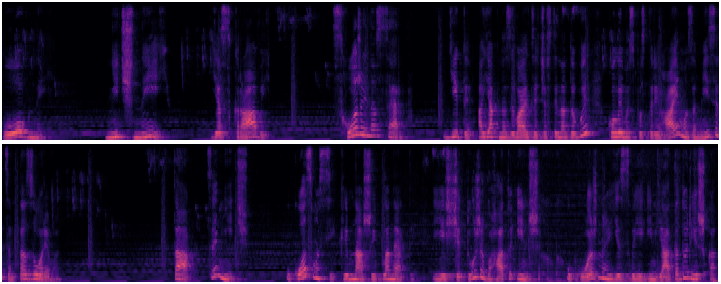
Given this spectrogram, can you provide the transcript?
повний, нічний, яскравий, схожий на серп. Діти, а як називається частина доби, коли ми спостерігаємо за місяцем та зорями? Так, це ніч. У космосі, крім нашої планети, є ще дуже багато інших. У кожної є своє ім'я та доріжка,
